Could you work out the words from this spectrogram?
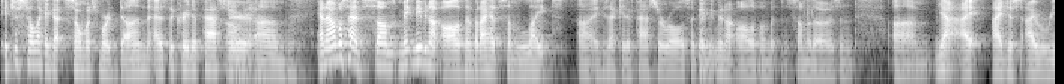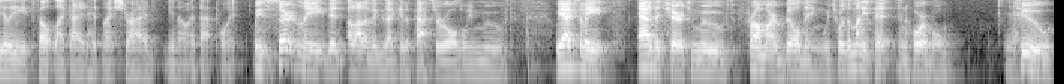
it just felt like I got so much more done as the creative pastor. Oh, um, and I almost had some, maybe not all of them, but I had some light uh, executive pastor roles. Like Yeah. maybe, maybe not all of them, but some of those. And um, yeah, I I just I really felt like I had hit my stride, you know, at that point. We certainly did a lot of executive pastor roles. We moved. We actually, as a church, moved from our building, which was a money pit and horrible, Yeah. to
